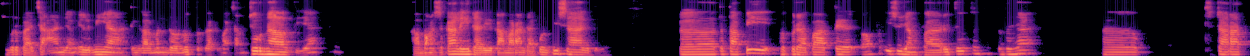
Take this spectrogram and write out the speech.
sumber bacaan yang ilmiah, tinggal mendownload berbagai macam jurnal, gitu ya. Gampang sekali dari kamar Anda pun bisa, gitu Eh, tetapi beberapa te, isu yang baru itu tentunya eh, secara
